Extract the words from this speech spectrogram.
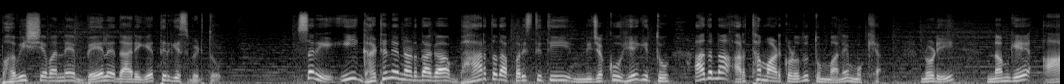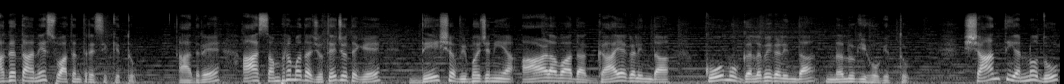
ಭವಿಷ್ಯವನ್ನೇ ಬೇಲೆ ದಾರಿಗೆ ತಿರುಗಿಸ್ಬಿಡ್ತು. ಸರಿ, ಈ ಘಟನೆ ನಡೆದಾಗ ಭಾರತದ ಪರಿಸ್ಥಿತಿ ನಿಜಕ್ಕೂ ಹೇಗಿತ್ತು? ಅದನ್ನ ಅರ್ಥ ಮಾಡ್ಕೊಳ್ಳೋದು ತುಂಬಾನೇ ಮುಖ್ಯ. ನೋಡಿ, ನಮಗೆ ಆಗತಾನೇ ಸ್ವಾತಂತ್ರ್ಯ ಸಿಕ್ಕಿತ್ತು. ಆದರೆ ಆ ಸಂಭ್ರಮದ ಜೊತೆ ಜೊತೆಗೆ ದೇಶ ವಿಭಜನೆಯ ಆಳವಾದ ಗಾಯಗಳಿಂದ, ಕೋಮು ಗಲಭೆಗಳಿಂದ ನಲುಗಿ ಹೋಗಿತ್ತು. ಶಾಂತಿ ಅನ್ನೋದು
